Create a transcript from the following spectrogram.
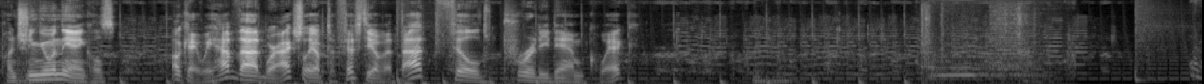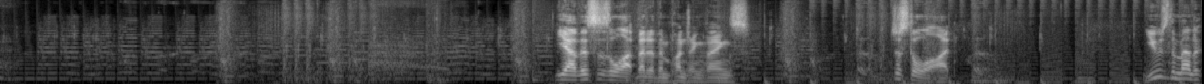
Punching you in the ankles. Okay, we have that. We're actually up to 50 of it. That filled pretty damn quick. Yeah, this is a lot better than punching things. Just a lot. Use the medic...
